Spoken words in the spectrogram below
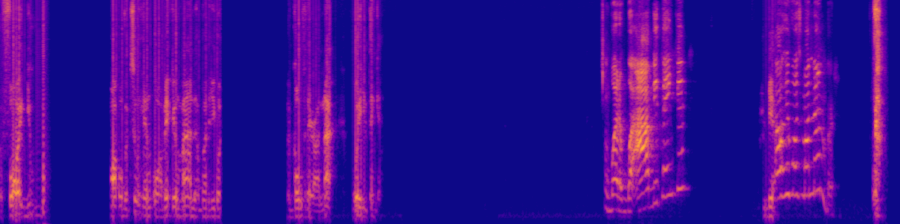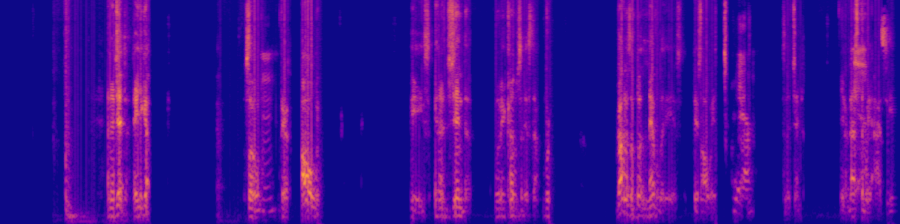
Before you walk over to him or make your mind up whether you're going to go over there or not, what are you thinking? What what I'll be thinking? Yeah. Oh, he wants my number. an agenda. There you go. So mm-hmm. there's always an agenda when it comes to this stuff. Regardless of what level it is, there's always yeah an agenda. You know, that's yeah. the way I see it.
